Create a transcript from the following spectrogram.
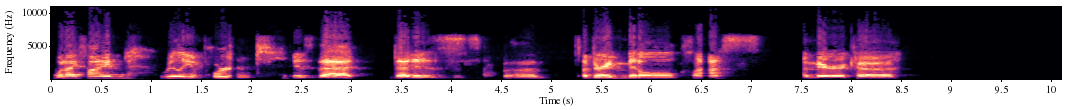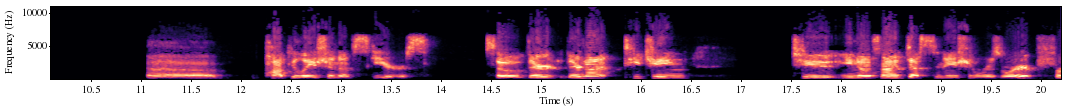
what I find really important is that that is uh, a very middle class America uh, population of skiers. So they're they're not teaching to you know it's not a destination resort for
